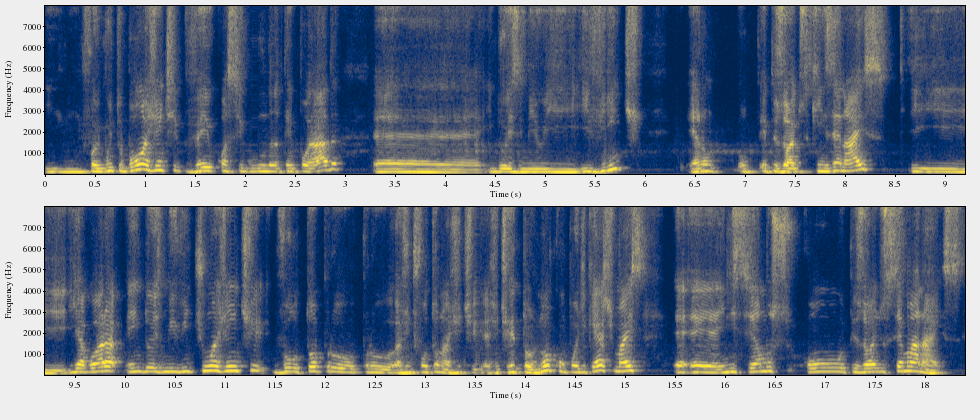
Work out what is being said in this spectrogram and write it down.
E foi muito bom. A gente veio com a segunda temporada é, em 2020, eram episódios quinzenais, e, e, agora, em 2021, a gente voltou para o. A gente voltou, não, a gente, a gente retornou com o podcast, mas é, é, iniciamos com episódios semanais.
